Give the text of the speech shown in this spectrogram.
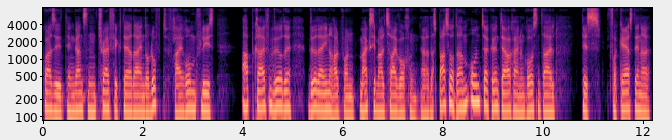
quasi den ganzen Traffic, der da in der Luft frei rumfließt, abgreifen würde, würde er innerhalb von maximal zwei Wochen äh, das Passwort haben und er könnte auch einen großen Teil des Verkehrs, den er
